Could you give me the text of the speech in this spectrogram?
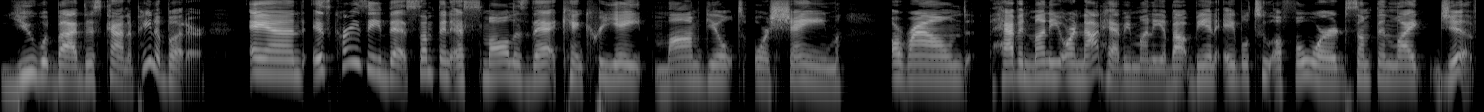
you would buy this kind of peanut butter. And it's crazy that something as small as that can create mom guilt or shame around having money or not having money, about being able to afford something like Jif.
